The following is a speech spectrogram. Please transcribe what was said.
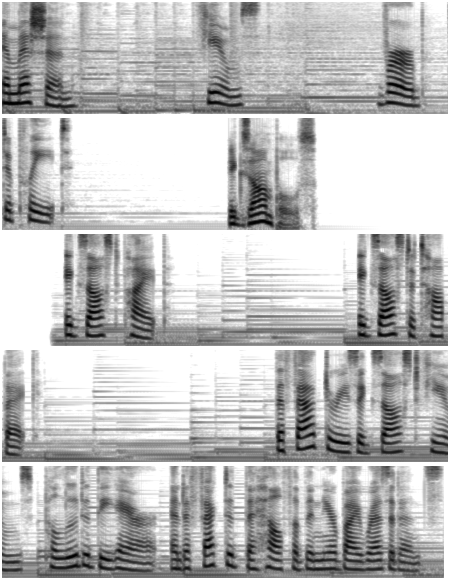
Emission. Fumes. Verb deplete. Examples. Exhaust pipe. Exhaust a topic. The factory's exhaust fumes polluted the air and affected the health of the nearby residents.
